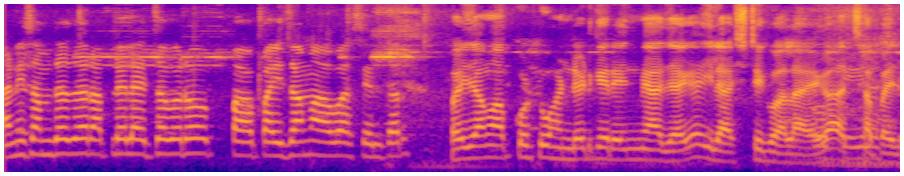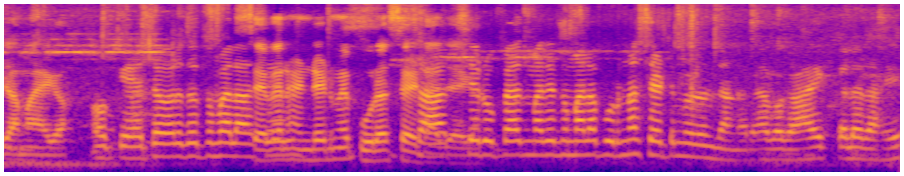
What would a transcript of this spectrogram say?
आणि समजा जर आपल्याला याच्याबरोबर पायजामा हवा असेल तर? पैजामा आपको 200 के रेंज में आ जाएगा. इलास्टिक वाला आएगा Okay, अच्छा. पैजामा आएगा. ओके याच्यावर जर तुम्हाला असेल, 700 में पूरा सेट आ सातशे रुपयांमध्ये तुम्हाला पूर्ण सेट मिळून जाणार आहे. हा बघा हा एक कलर आहे.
